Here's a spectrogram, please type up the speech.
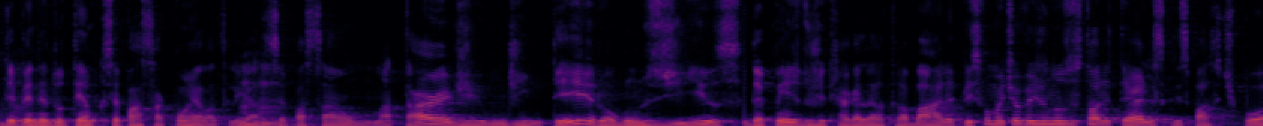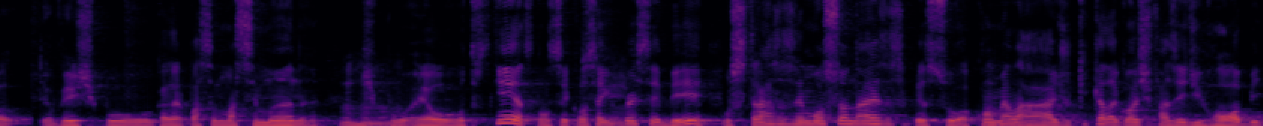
dependendo do tempo que você passar com ela, tá ligado? Você passar uma tarde, um dia inteiro, alguns dias, depende do jeito que a galera trabalha. Principalmente eu vejo nos storytellers, que eles passam, tipo, eu vejo, tipo, a galera passando uma semana, tipo, é outros 500, então você consegue perceber os traços emocionais dessa pessoa, como ela age, o que, que ela gosta de fazer de hobby,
